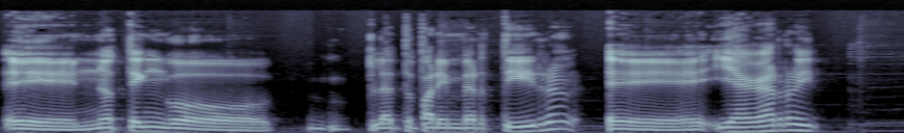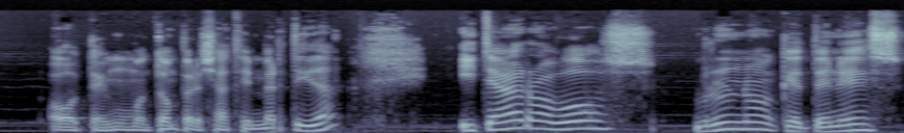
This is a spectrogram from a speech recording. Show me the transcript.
eh, no tengo plata para invertir eh, y agarro. O tengo un montón, pero ya está invertida. Y te agarro a vos, Bruno, que tenés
